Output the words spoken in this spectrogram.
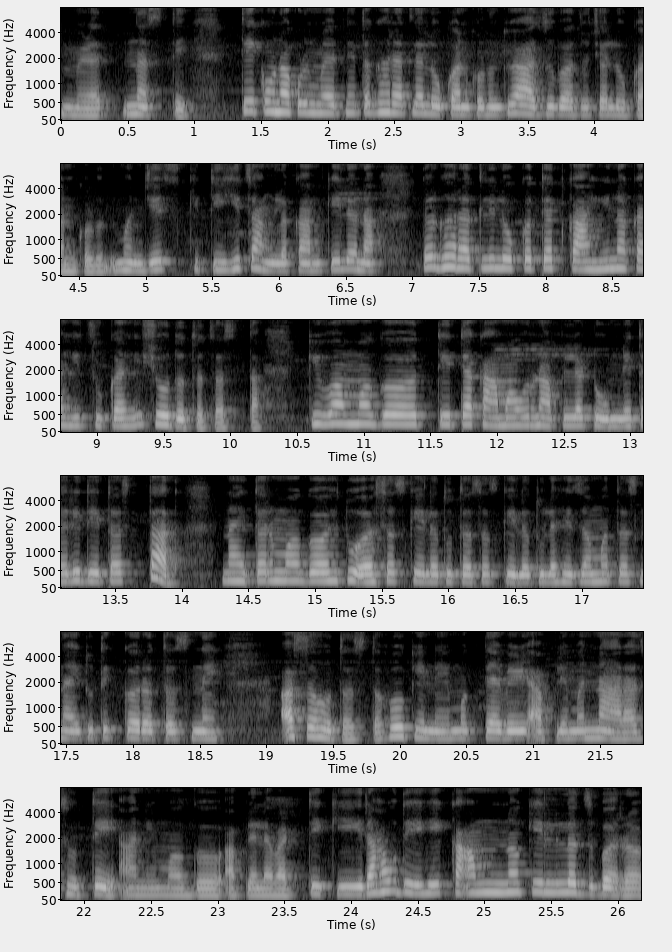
मिळत नसते. ते कोणाकडून मिळत नाही? तर घरातल्या लोकांकडून किंवा आजूबाजूच्या लोकांकडून. म्हणजेच कितीही चांगलं काम केलं ना तर घरातली लोक त्यात काही ना काही चुका हे शोधतच असतात. किंवा मग ते त्या कामावरून आपल्याला टोमणे तरी देत असतात. नाहीतर मग तू असंच केलं तू तसंच केलं तुला हे जमतच नाही तू ते करतच नाही. असं होत असतं. हो की नाही? मग त्यावेळी आपले मन नाराज होते आणि मग आपल्याला वाटते की राहू दे हे काम न केलेलंच बरं.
